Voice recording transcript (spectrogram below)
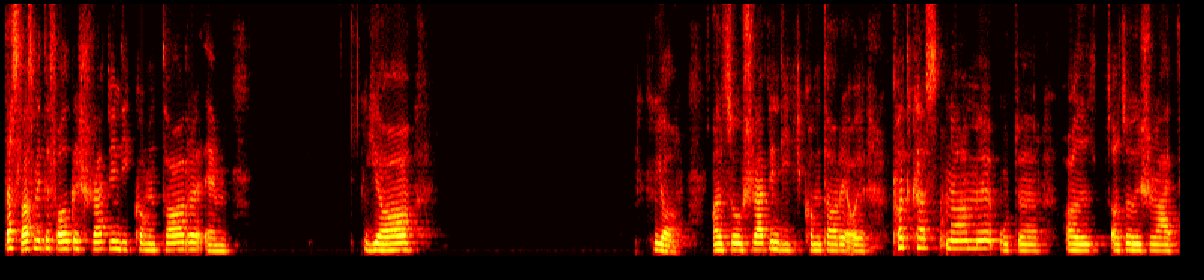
das war's mit der Folge. Schreibt in die Kommentare. Ähm, ja, ja, also schreibt in die Kommentare euer Podcastname oder halt, also ihr schreibt,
